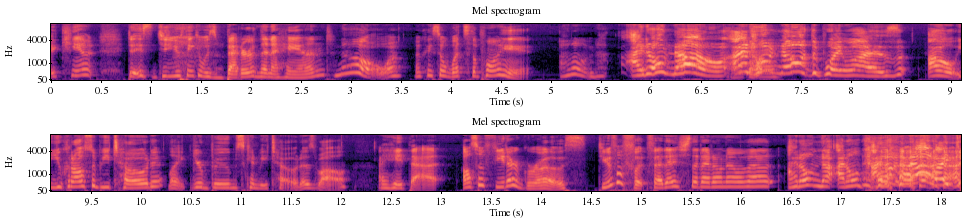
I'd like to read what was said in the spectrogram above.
it can't. Is, do you think it was better than a hand? no, Okay, so what's the point? I don't know. I don't know. I don't know what the point was. Oh, you could also be towed. Like your boobs can be towed as well. I hate that. Also, feet are gross. Do you have a foot fetish that I don't know about? I don't know. I don't. I don't know. I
